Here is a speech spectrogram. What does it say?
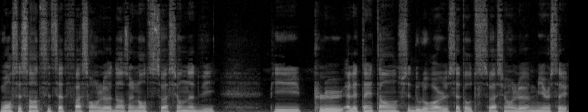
où on s'est senti de cette façon-là dans une autre situation de notre vie. Puis plus elle est intense et douloureuse, cette autre situation-là, mieux c'est.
